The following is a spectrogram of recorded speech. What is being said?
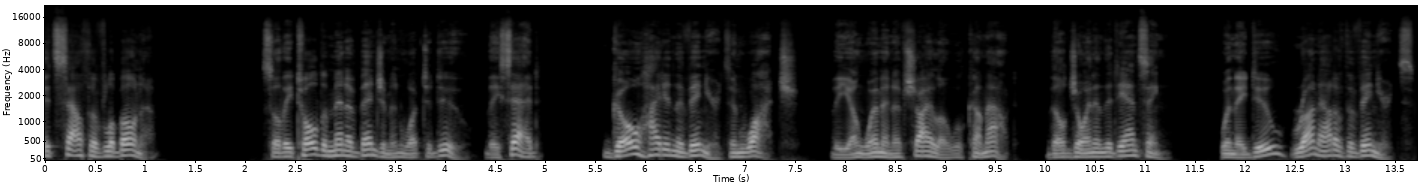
It's south of Lebonah. So they told the men of Benjamin what to do. They said, Go hide in the vineyards and watch. The young women of Shiloh will come out. They'll join in the dancing. When they do, run out of the vineyards.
